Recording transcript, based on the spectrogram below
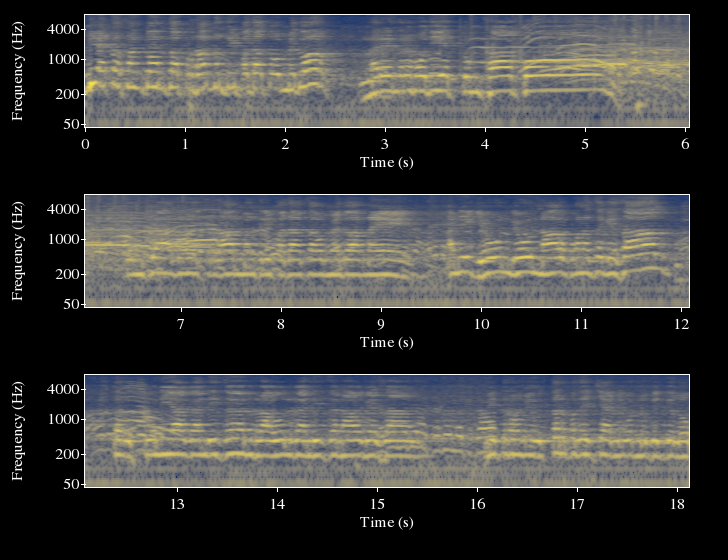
मी आता सांगतो आमचा प्रधानमंत्री पदाचा उमेदवार नरेंद्र मोदी आहेत तुमचा कोण? तुमच्याजवळ प्रधानमंत्री पदाचा उमेदवार नाही. आणि घेऊन घेऊन नाव कोणाचं घेसाल? तर सोनिया गांधीचं राहुल गांधीचं नाव घेसाल. मित्र मी उत्तर प्रदेशच्या निवडणुकीत गेलो.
